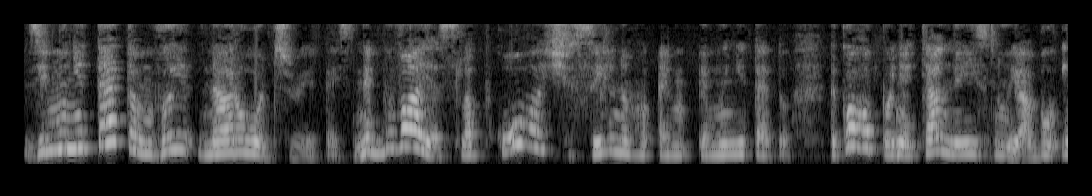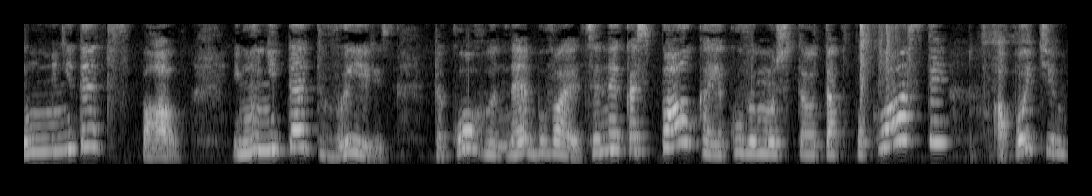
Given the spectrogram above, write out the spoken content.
З імунітетом ви народжуєтесь. Не буває слабкого чи сильного ем- імунітету. Такого поняття не існує. Або імунітет впав, імунітет виріс. Такого не буває. Це не якась палка, яку ви можете отак покласти, а потім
